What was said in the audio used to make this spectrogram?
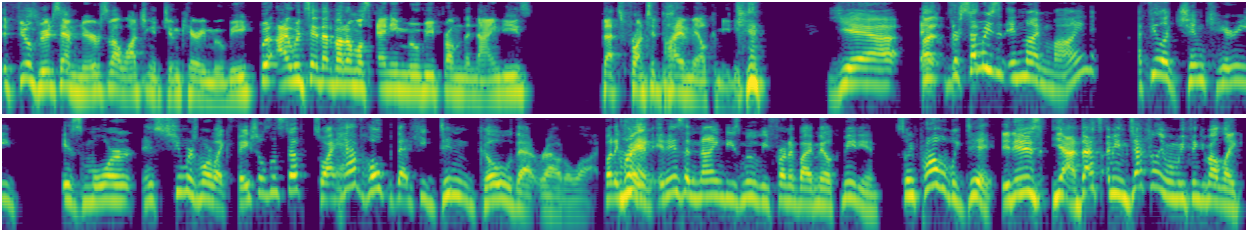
it feels weird to say I'm nervous about watching a Jim Carrey movie, but I would say that about almost any movie from the 90s that's fronted by a male comedian. Yeah. And Uh, for some reason in my mind, I feel like Jim Carrey is more his humor is more like facials and stuff. So I have hope that he didn't go that route a lot. But again, Right. it is a 90s movie fronted by a male comedian. So he probably did. It is, yeah. That's, I mean, definitely when we think about like,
